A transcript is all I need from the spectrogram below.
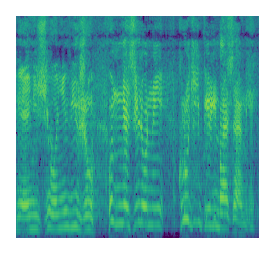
Я ничего не вижу. У меня зеленые круги перед глазами.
